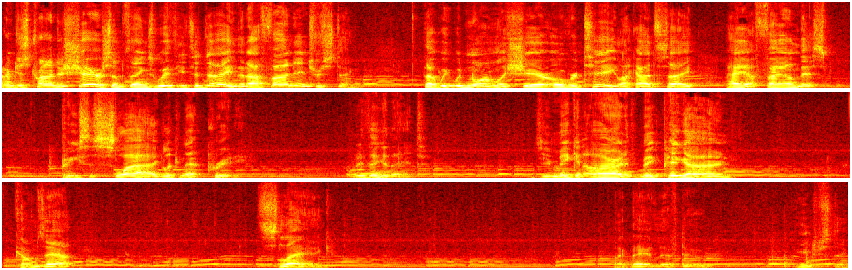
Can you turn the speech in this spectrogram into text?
I'm just trying to share some things with you today that I find interesting that we would normally share over tea. Like I'd say, hey, I found this piece of slag. Look at that pretty. What do you think of that? So you make an iron, if you make pig iron, comes out slag. Like that left over. Interesting.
